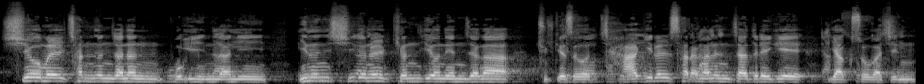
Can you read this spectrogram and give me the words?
시험을 찾는 자는 복이 있나니 이는 시련을 견뎌낸 자가 주께서 자기를 사랑하는 자들에게 약속하신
